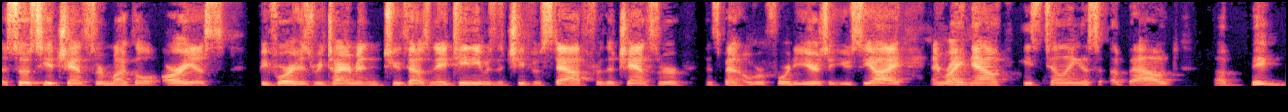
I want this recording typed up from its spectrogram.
Associate Chancellor Michael Arias. Before his retirement in 2018, he was the Chief of Staff for the Chancellor and spent over 40 years at UCI. And right now, he's telling us about a big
